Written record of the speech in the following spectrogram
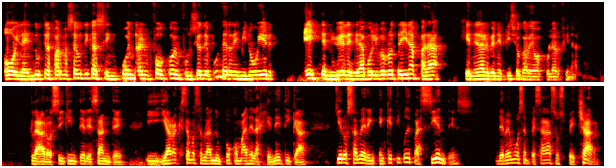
hoy la industria farmacéutica se encuentra en foco en función de poder disminuir estos niveles de apolipoproteína para generar el beneficio cardiovascular final. Claro, sí que interesante. Y, ahora que estamos hablando un poco más de la genética, quiero saber en, en qué tipo de pacientes debemos empezar a sospechar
